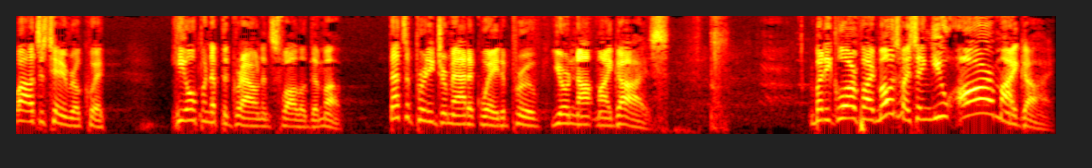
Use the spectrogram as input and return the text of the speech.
Well, I'll just tell you real quick. He opened up the ground and swallowed them up. That's a pretty dramatic way to prove you're not my guys. But he glorified Moses by saying, you are my guy.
